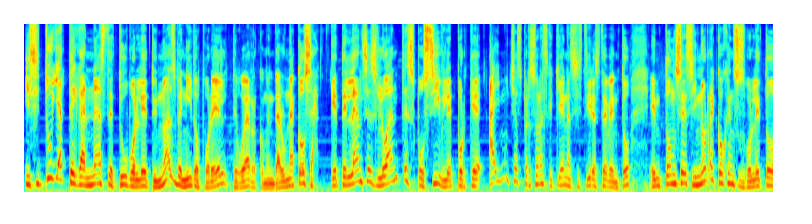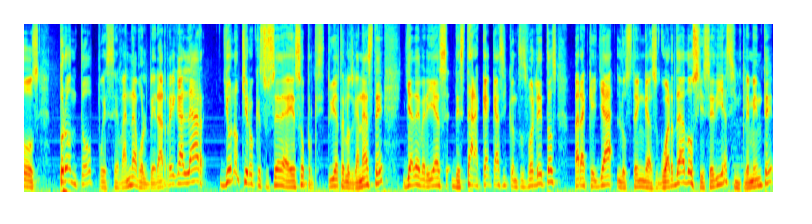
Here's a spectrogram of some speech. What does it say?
Y si tú ya te ganaste tu boleto y no has venido por él, te voy a recomendar una cosa. Que te lances lo antes posible porque hay muchas personas que quieren asistir a este evento. Entonces, si no recogen sus boletos pronto, pues se van a volver a regalar. Yo no quiero que suceda eso porque si tú ya te los ganaste, ya deberías de estar acá casi con tus boletos para que ya los tengas guardados y ese día simplemente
